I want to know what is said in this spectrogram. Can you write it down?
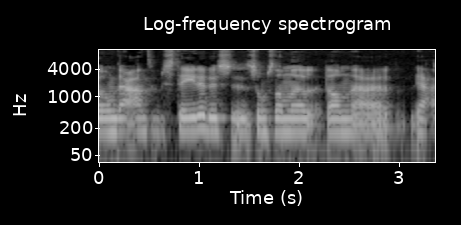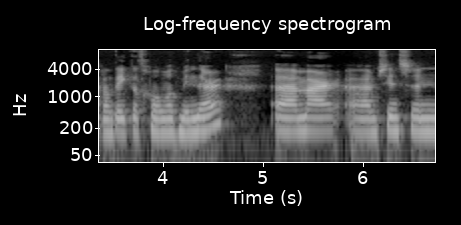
om daar aan te besteden. Dus soms dan, dan, ja, dan deed ik dat gewoon wat minder. maar um, sinds een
